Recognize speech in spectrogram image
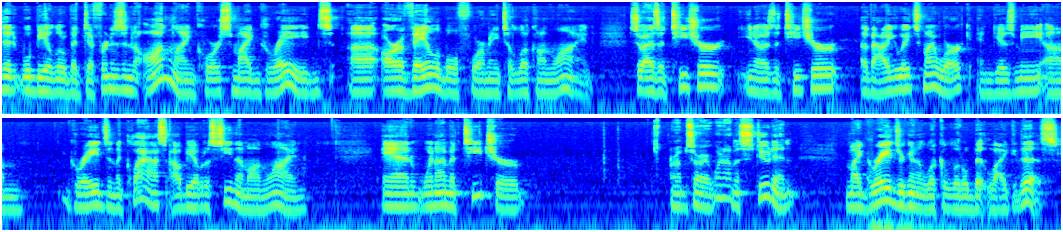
that will be a little bit different is an online course, my grades uh, are available for me to look online. So as a teacher, you know, as the teacher evaluates my work and gives me um, grades in the class, I'll be able to see them online. And when I'm a teacher, or I'm sorry, when I'm a student, my grades are going to look a little bit like this.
